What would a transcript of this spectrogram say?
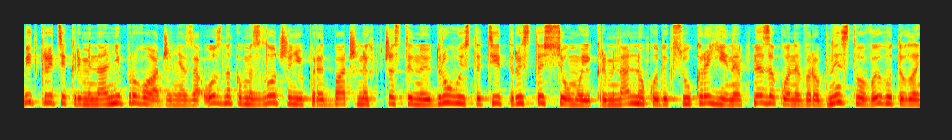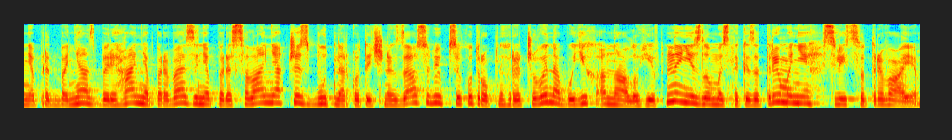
відкриті кримінальні провадження за ознаками злочинів, передбачених частиною 2 статті 307 Кримінального кодексу України, незаконне виробництво, виготовлення, придбання, зберігання, перевезення, пересилання чи збут наркотичних засобів, психотропних речовин або їх аналогів. Нині зловмисники затримані, слідство триває.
